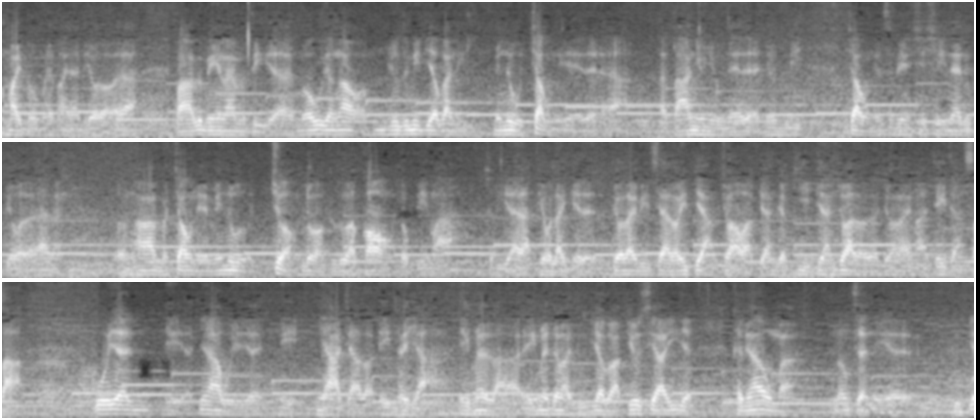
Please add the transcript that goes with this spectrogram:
အမိုက်ပုံပဲပါရပြောတော့အဲ့ဒါဘာလို့မင်းလည်းမသိဘူးမဟုတ်ဘူးငါ့မျိုးသမီးတယောက်ကနေမင်းတို့ကြောက်နေတယ်တဲ့အဲ့ဒါအသားညွညွနေတဲ့မျိုးသမီးကြောက်နေစပင်းရှိရှိနဲ့လို့ပြောတာအဲ့ဒါငါမကြောက်နဲ့မင်းတို့ကြောက်လို့သူကကောင်းလုပ်ပြီးမှဆိုပြီးအဲ့ဒါပြောလိုက်တယ်ပြောလိုက်ပြီးဆရာတော်ကြီးပြန်ကြွားပါပြန်ကြည့်ပြန်ကြွားတော့ကျွန်တော်အဲ့မှာဒိဋ္ဌာစကိုရနေအညာဝေရနေညာကြတော့အိမ်မက်ရအိမ်မက်လာအိမ်မက်တမှာသူတယောက်ကပြိုဆရာကြီးတဲ့ခင်ဗျားဟိုမှာ နှုတ်ဆက်နေတဲ့သူပြ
